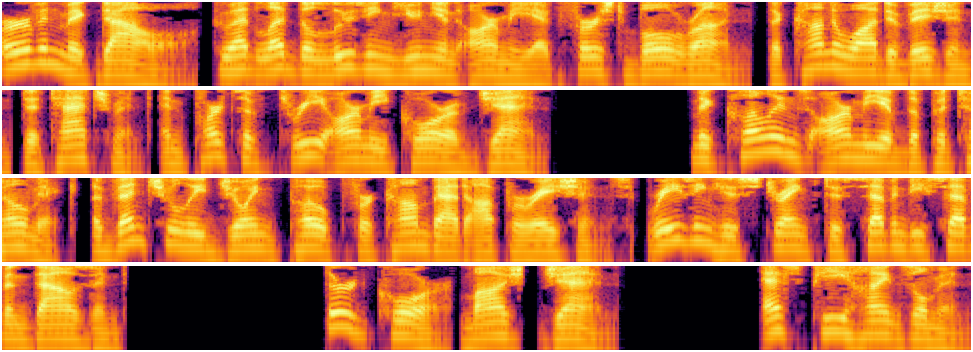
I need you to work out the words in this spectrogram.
Irvin McDowell, who had led the losing Union Army at First Bull Run, the Kanawha Division detachment and parts of three Army Corps of Gen. McClellan's Army of the Potomac, eventually joined Pope for combat operations, raising his strength to 77,000. 3rd Corps Maj. Gen. S. P. Heintzelman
